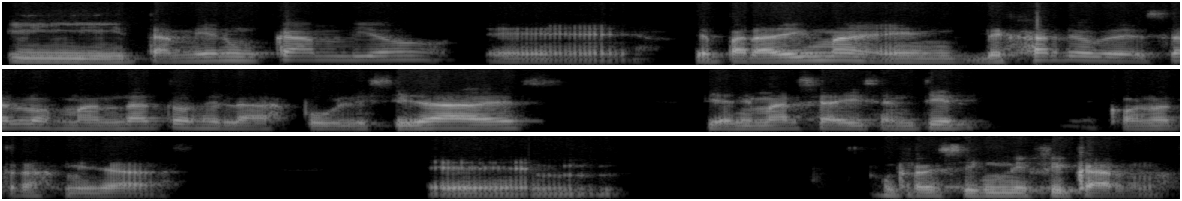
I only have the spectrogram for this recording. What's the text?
y también un cambio eh, de paradigma en dejar de obedecer los mandatos de las publicidades y animarse a disentir con otras miradas. Em, resignificarnos.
